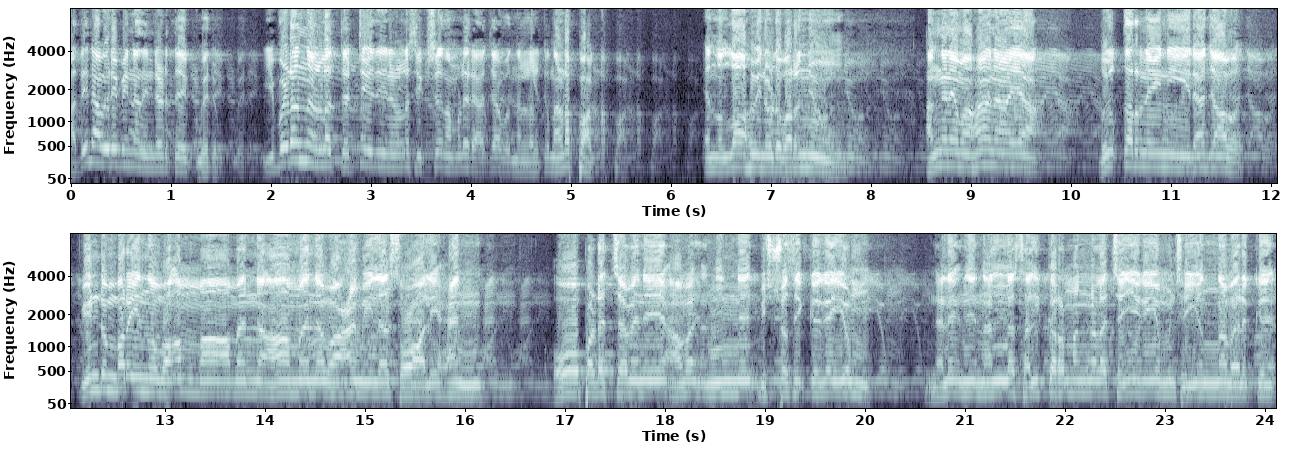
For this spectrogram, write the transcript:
അതിനവര് പിന്നെ നിന്റെ അടുത്തേക്ക് വരും ഇവിടെ നിന്നുള്ള തെറ്റ് ചെയ്തതിനുള്ള ശിക്ഷ നമ്മൾ രാജാവ് എന്നുള്ളവർക്ക് നടപ്പാക്കും എന്ന് അള്ളാഹുവിനോട് പറഞ്ഞു അങ്ങനെ മഹാനായ ദുൽഖർനൈനി രാജാവ് വീണ്ടും പറയുന്നു ഓ പടച്ചവനെ അവൻ നിന്നെ വിശ്വസിക്കുകയും നല്ല സൽക്കർമ്മങ്ങളെ ചെയ്യുകയും ചെയ്യുന്നവർക്ക്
